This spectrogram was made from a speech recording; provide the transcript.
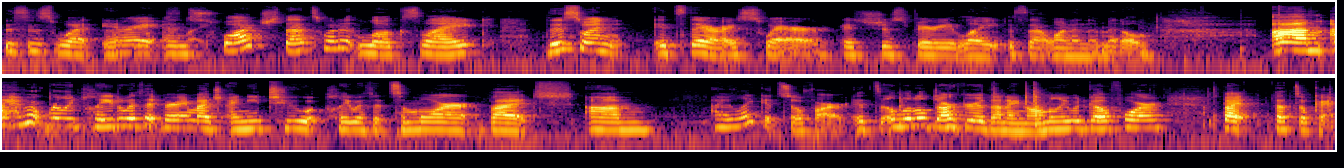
This is what it All right, and like. swatch, that's what it looks like. This one, it's there, I swear. It's just very light. It's that one in the middle. Um, I haven't really played with it very much. I need to play with it some more, but um, I like it so far. It's a little darker than I normally would go for, but that's okay.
